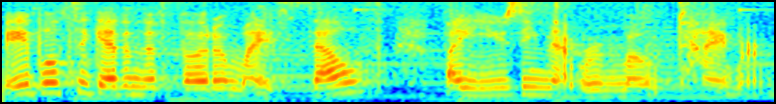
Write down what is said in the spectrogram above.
I'm able to get in the photo myself by using that remote timer.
